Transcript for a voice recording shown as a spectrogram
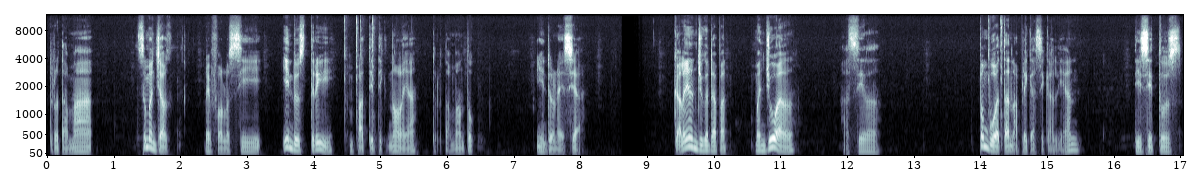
terutama semenjak revolusi industri 4.0 ya, terutama untuk Indonesia. Kalian juga dapat menjual hasil pembuatan aplikasi kalian di situs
